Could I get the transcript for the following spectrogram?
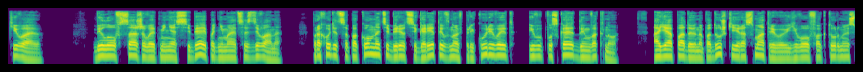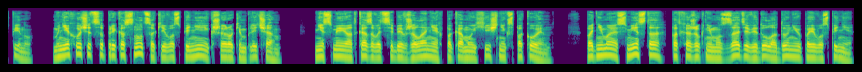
Киваю. Белов всаживает меня с себя и поднимается с дивана. Проходится по комнате, берет сигареты, вновь прикуривает и выпускает дым в окно. А я падаю на подушки и рассматриваю его фактурную спину. Мне хочется прикоснуться к его спине и к широким плечам. Не смею отказывать себе в желаниях, пока мой хищник спокоен. Поднимаюсь с места, подхожу к нему сзади, веду ладонью по его спине.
